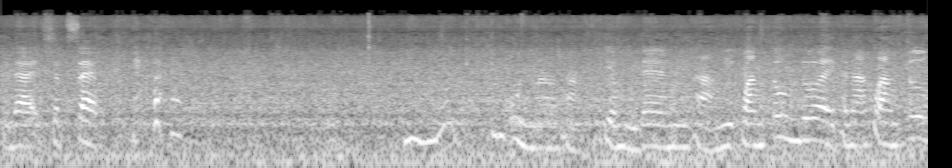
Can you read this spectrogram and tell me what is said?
จะได้แซ่บๆอืมเพิ่งอุ่นมาค่ะเตี๋ยวหมูแดงมีค่ะ มีควางตุ้งด้วยคณะควางตุ้ง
